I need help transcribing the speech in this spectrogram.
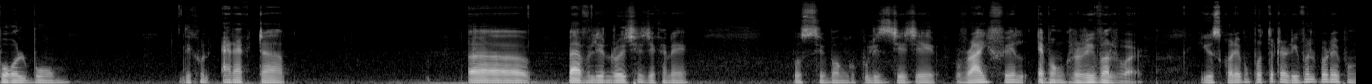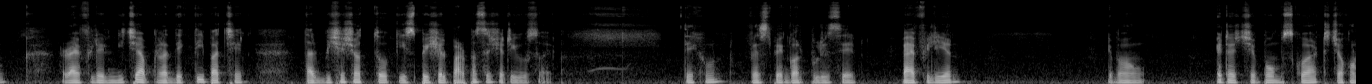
Ball bomb. দেখুন, আর একটা প্যাভিলিয়ন রয়েছে যেখানে পশ্চিমবঙ্গ পুলিশ যে যে রাইফেল এবং রিভলভার ইউজ করে এবং প্রত্যেকটা রিভলভার এবং রাইফেলের নিচে আপনারা দেখতেই পাচ্ছেন। তার বিশেষত্ব কি স্পেশাল পারপাসে সেটা ইউজ হয়। দেখুন ওয়েস্ট বেঙ্গল পুলিশের প্যাভিলিয়ন এবং এটা হচ্ছে বোম স্কোয়াড। যখন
